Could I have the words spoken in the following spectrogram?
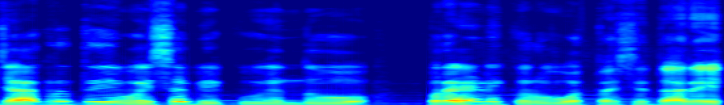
ಜಾಗೃತಿ ವಹಿಸಬೇಕು ಎಂದು ಪ್ರಯಾಣಿಕರು ಒತ್ತಾಯಿಸಿದ್ದಾರೆ.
